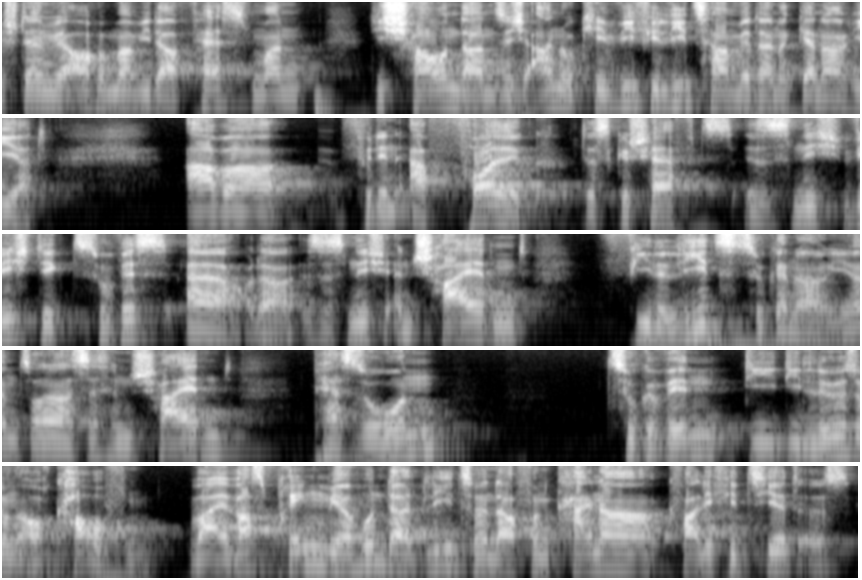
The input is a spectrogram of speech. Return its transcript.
stellen wir auch immer wieder fest, man, die schauen dann sich an, okay, wie viele Leads haben wir dann generiert? Aber für den Erfolg des Geschäfts ist es nicht wichtig zu wissen, äh, oder ist es nicht entscheidend, viele Leads zu generieren, sondern es ist entscheidend, Personen zu gewinnen, die die Lösung auch kaufen. Weil was bringen mir 100 Leads, wenn davon keiner qualifiziert ist?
